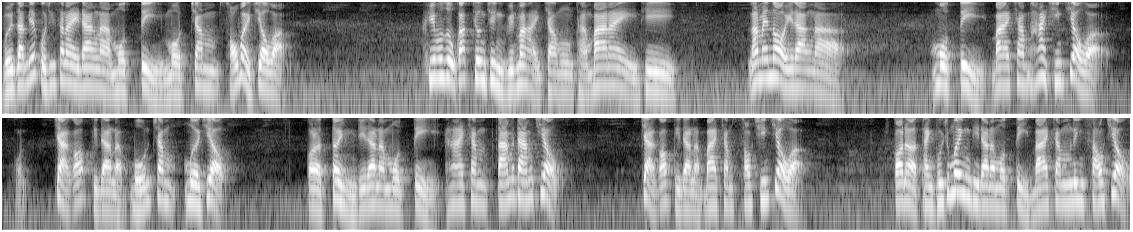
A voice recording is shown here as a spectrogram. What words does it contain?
Với giá biết của chiếc xe này đang là 1 tỷ 167 triệu ạ. Khi áp dụng các chương trình khuyến mại trong tháng 3 này thì Lan máy nổi đang là 1 tỷ 329 triệu ạ. Còn trả góp thì đang là 410 triệu còn ở tỉnh thì đang là 1 tỷ 288 triệu. Trả góp thì đang là 369 triệu ạ. Còn ở thành phố Hồ Chí Minh thì đang là 1 tỷ 306 triệu.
